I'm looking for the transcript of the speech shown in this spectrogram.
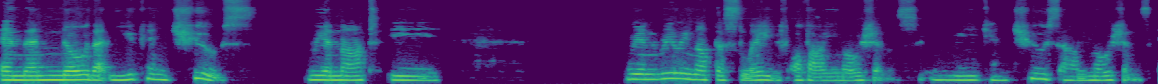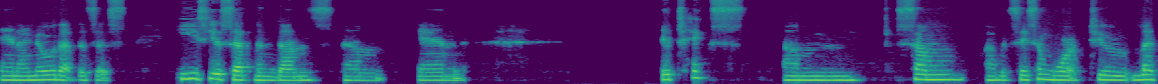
And then know that you can choose. We are not a we're really not the slave of our emotions. We can choose our emotions. And I know that this is easier said than done. Um, and it takes um, some, I would say, some work to let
